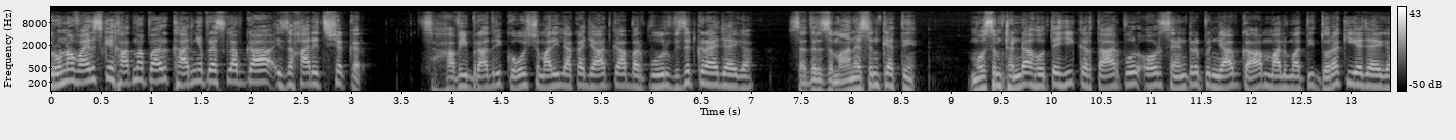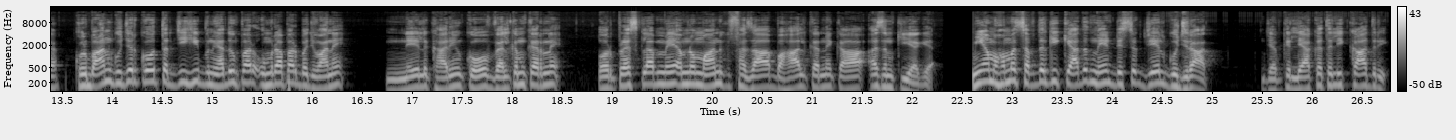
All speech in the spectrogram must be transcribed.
कोरोना वायरस के खात्मा पर खारिया प्रेस क्लब का इजहार शक्कर। सहावी बरदरी को शुमाली इलाका जात का भरपूर विज़िट कराया जाएगा। सदर जमान एहसन कहते हैं, मौसम ठंडा होते ही करतारपुर और सेंट्रल पंजाब का मालूमती दौरा किया जाएगा। कुर्बान गुजर को तरजीही बुनियादों पर उम्र पर भिजवाने नेल खारियों को वेलकम करने और प्रेस क्लब में अमन मान की फ़जा बहाल करने का अज़म किया गया। मियाँ मोहम्मद सफदर की क्यादत में डिस्ट्रिक्ट जेल गुजरात, जबकि Liaquat Ali Qadri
